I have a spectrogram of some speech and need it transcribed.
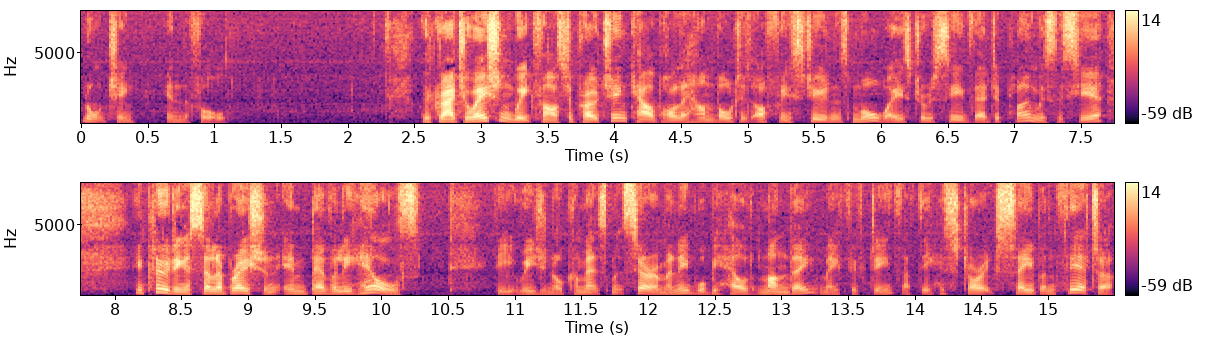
launching in the fall. With graduation week fast approaching, Cal Poly Humboldt is offering students more ways to receive their diplomas this year, including a celebration in Beverly Hills. The regional commencement ceremony will be held Monday, May 15th at the historic Saban Theatre.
